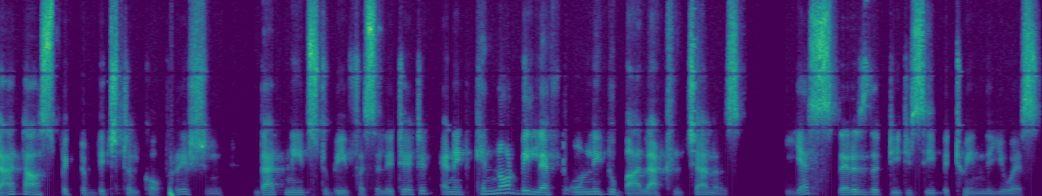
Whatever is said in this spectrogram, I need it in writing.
that aspect of digital cooperation that needs to be facilitated and it cannot be left only to bilateral channels. Yes, there is the TTC between the US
